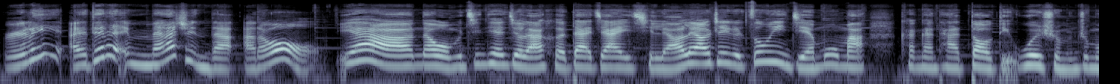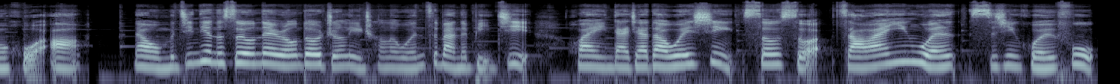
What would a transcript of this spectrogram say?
Really? I didn't imagine that at all. Yeah，那我们今天就来和大家一起聊聊这个综艺节目嘛，看看它到底为什么这么火啊。 那我们今天的所有内容都整理成了文字版的笔记，欢迎大家到微信搜索“早安英文”，私信回复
